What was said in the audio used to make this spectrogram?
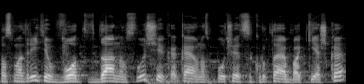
посмотрите вот в данном случае, какая у нас получается крутая бакешка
